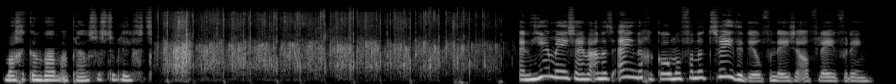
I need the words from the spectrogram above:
mag ik een warm applaus alstublieft. En hiermee zijn we aan het einde gekomen van het tweede deel van deze aflevering.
